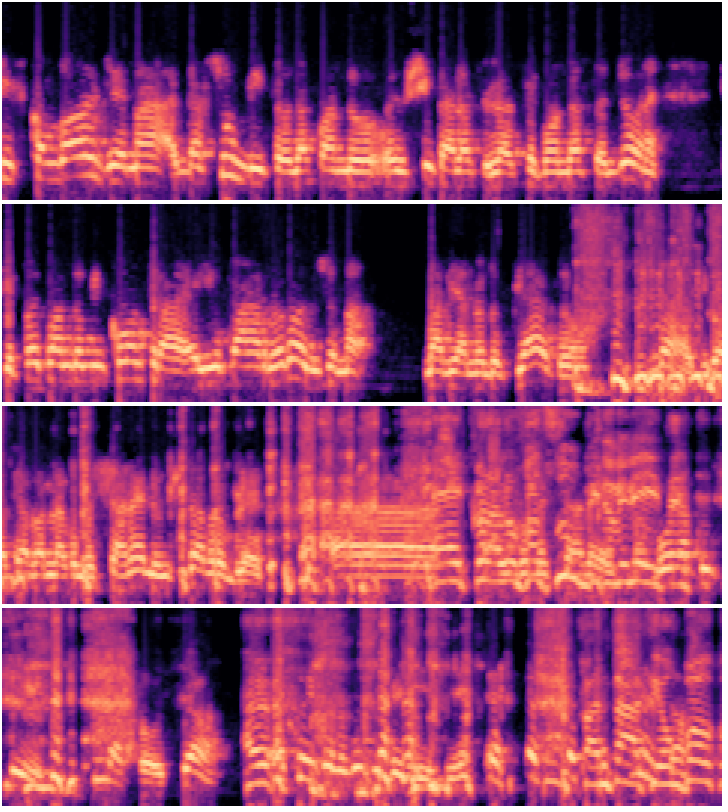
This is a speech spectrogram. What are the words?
si, sconvolge, ma da subito, da quando è uscita la, la seconda stagione, che poi quando mi incontra e io parlo, no, dice ma ma vi hanno doppiato? No, ti guarda parlare come Chanel, non ci sta problema. Uh, Eccola, lo fa subito, Chanel, vedete? Appetito. Ciao, E poi sono tutti felici. Fantastico, un po',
